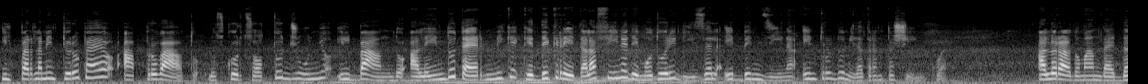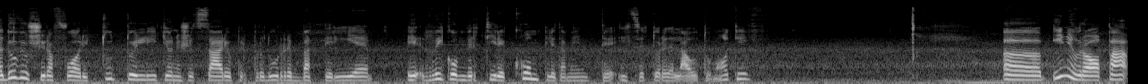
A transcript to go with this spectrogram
il Parlamento europeo ha approvato lo scorso 8 giugno il bando alle endotermiche che decreta la fine dei motori diesel e benzina entro il 2035. Allora la domanda è da dove uscirà fuori tutto il litio necessario per produrre batterie e riconvertire completamente il settore dell'automotive? Uh, in Europa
